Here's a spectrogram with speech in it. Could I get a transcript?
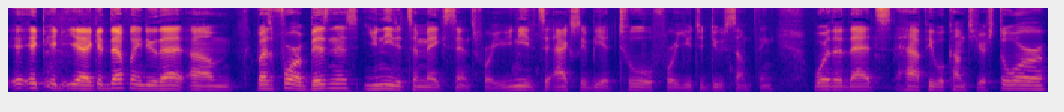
it, it, it- yeah, it could definitely do that. Um, but for a business, you need it to make sense for you. You need it to actually be a tool for you to do something. Whether that's have people come to your store,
